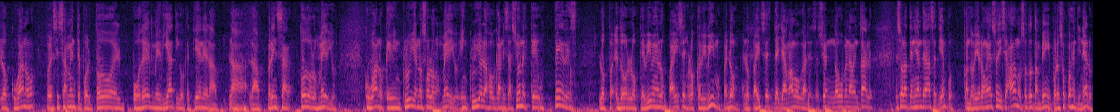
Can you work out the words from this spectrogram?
los cubanos, precisamente por todo el poder mediático que tiene la, la prensa, todos los medios, cubanos, que incluye no solo los medios, incluye las organizaciones que ustedes los, los, que viven en los países, los que vivimos, perdón, en los países de llamamos organizaciones no gubernamentales, eso la tenían desde hace tiempo. Cuando vieron eso, dicen, ah, nosotros también, y por eso cogen dinero.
